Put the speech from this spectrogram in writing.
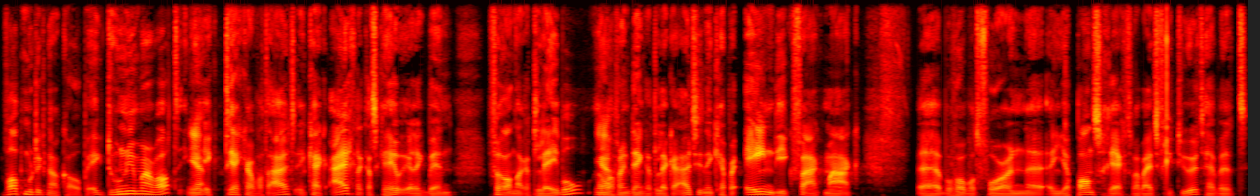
Wat moet ik nou kopen? Ik doe nu maar wat. Ik, ja. ik trek er wat uit. Ik kijk eigenlijk, als ik heel eerlijk ben, vooral naar het label. Ja. Waarvan ik denk dat het lekker uitziet. En ik heb er één die ik vaak maak. Uh, bijvoorbeeld voor een, uh, een Japans gerecht waarbij het frituurt. Hebben we het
